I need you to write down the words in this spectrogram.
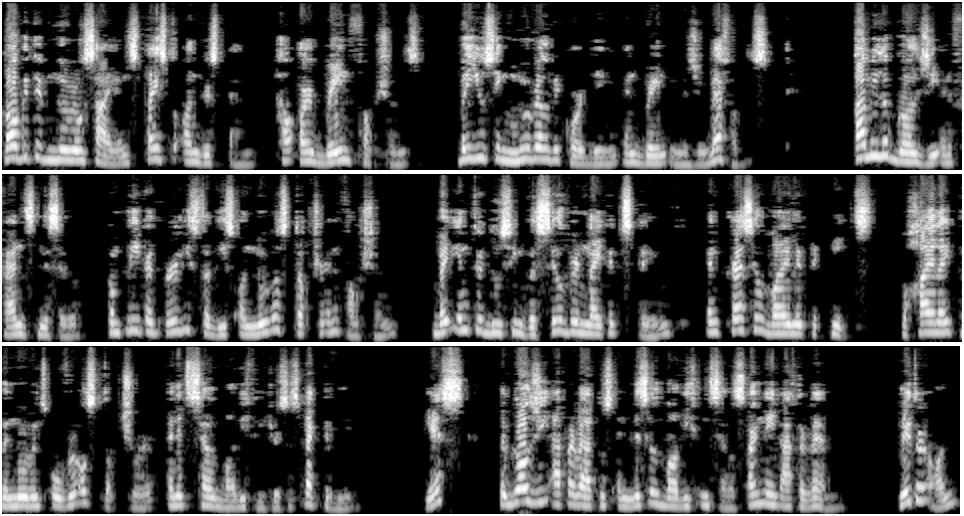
cognitive neuroscience tries to understand how our brain functions by using neural recording and brain imaging methods. Camillo Golgi and Franz Nissl completed early studies on neural structure and function by introducing the silver nitrate stain and cresyl violet techniques to highlight the neuron's overall structure and its cell body features respectively. Yes, the Golgi apparatus and Nissl bodies in cells are named after them. Later on,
